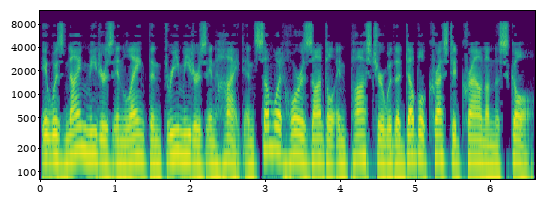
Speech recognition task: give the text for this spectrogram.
It was 9 meters in length and 3 meters in height and somewhat horizontal in posture with a double-crested crown on the skull.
